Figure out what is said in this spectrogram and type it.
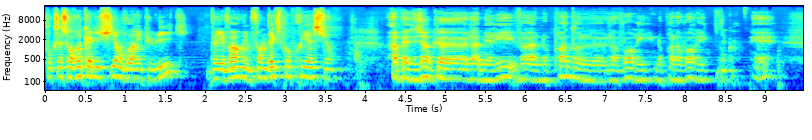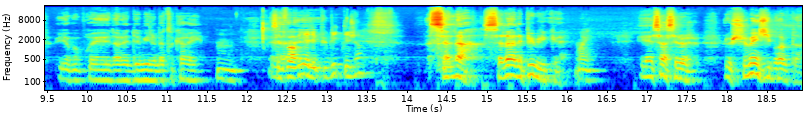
pour que ça soit requalifié en voirie publique, il va y avoir une forme d'expropriation? Ah ben disons que la mairie va nous prendre la voirie, nous prendre la voirie. D'accord. Et il y a à peu près dans les 2000 mètres carrés. Hmm. Cette voirie, elle est publique déjà? Celle-là, celle-là elle est publique. Oui. Et ça c'est le, le chemin Gibraltar.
